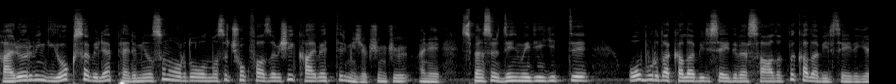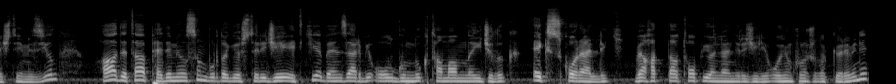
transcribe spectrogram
Kyrie Irving yoksa bile Paddy Mills'ın orada olması çok fazla bir şey kaybettirmeyecek. Çünkü hani Spencer Dinwiddie gitti. O burada kalabilseydi ve sağlıklı kalabilseydi geçtiğimiz yıl adeta Paddy Mills'ın burada göstereceği etkiye benzer bir olgunluk, tamamlayıcılık, ekskorellik ve hatta top yönlendiriciliği, oyun kuruculuk görevini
